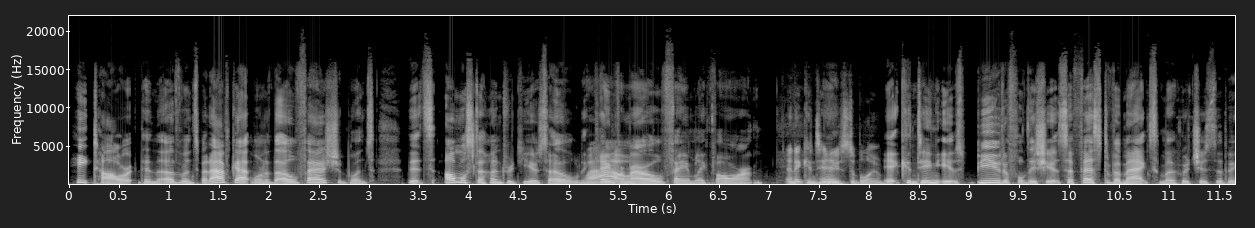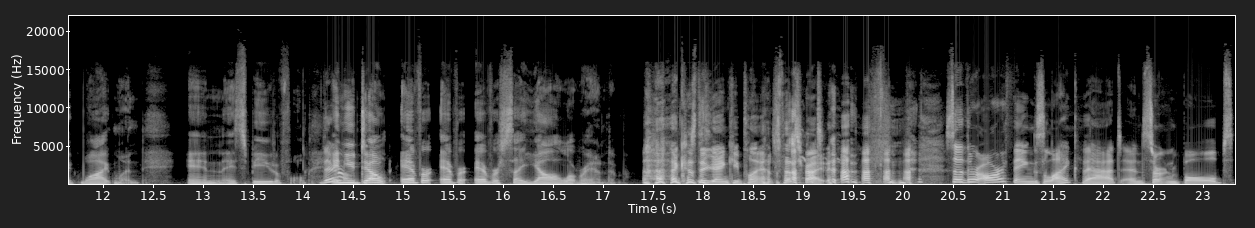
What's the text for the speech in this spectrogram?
heat tolerant than the other ones. But I've got one of the old fashioned ones that's almost 100 years old. It came from our old family farm. And it continues to bloom. It continue. It's beautiful this year. It's a Festiva Maxima, which is the big white one, and it's beautiful. There- and you don't ever, ever, ever say y'all around them. because they're Yankee plants. That's right. so there are things like that, and certain bulbs,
